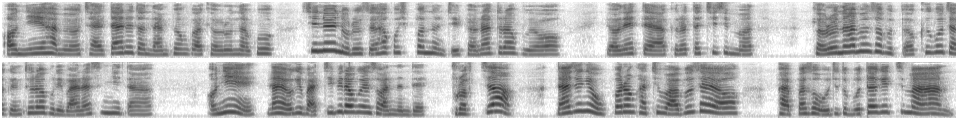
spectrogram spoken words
언니 하며 잘 따르던 남편과 결혼하고 시누이 노릇을 하고 싶었는지 변하더라고요. 연애 때야 그렇다 치지만 결혼을 하면서부터 크고 작은 트러블이 많았습니다. 언니, 나 여기 맛집이라고 해서 왔는데 부럽죠? 나중에 오빠랑 같이 와보세요. 바빠서 오지도 못하겠지만.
